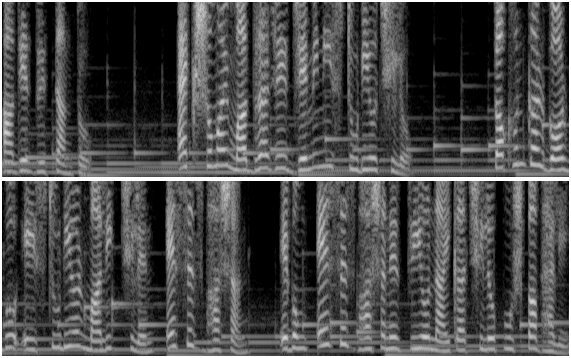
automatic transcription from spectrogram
আগের বৃত্তান্ত। এক সময় মাদ্রাজে জেমিনি স্টুডিও ছিল। তখনকার গর্ব এই স্টুডিওর মালিক ছিলেন এস এস ভাসান এবং এস এস ভাসানের প্রিয় নায়িকা ছিল পুষ্পা ভ্যালি।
